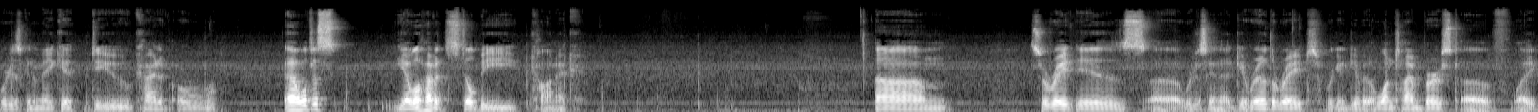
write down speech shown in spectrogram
we're just going to make it do kind of a... Uh, we'll just... Yeah, we'll have it still be conic. Um, so rate is, uh, we're just going to get rid of the rate. We're going to give it a one-time burst of like,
